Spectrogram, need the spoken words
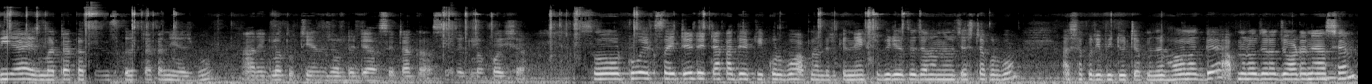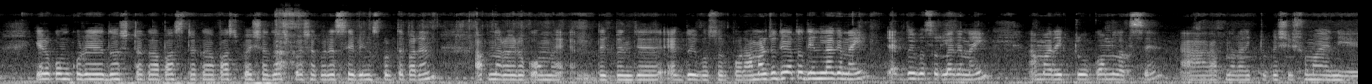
দিয়ে এগুলো টাকা চেঞ্জ করে টাকা নিয়ে আসব। আর এগুলো তো চেঞ্জ অলরেডি আছে। টাকা আছে আর এগুলো পয়সা। সো টু এক্সাইটেড এই টাকা দিয়ে কী করব আপনাদেরকে নেক্সট ভিডিওতে জানানোর চেষ্টা করব। আশা করি ভিডিওটি আপনাদের ভালো লাগবে। আপনারাও যারা জর্ডানে আছেন, এরকম করে দশ টাকা, পাঁচ টাকা, পাঁচ পয়সা, দশ পয়সা করে সেভিংস করতে পারেন। আপনারা এরকম দেখবেন যে এক দুই বছর পর। আমার যদি এত দিন লাগে নাই, এক দুই বছর লাগে নাই, আমার একটু কম লাগছে। আর আপনারা একটু বেশি সময় নিয়ে,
